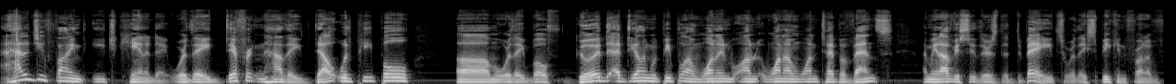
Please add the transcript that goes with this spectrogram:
How did you find each candidate? Were they different in how they dealt with people? Um, were they both good at dealing with people on one on one on one type events? I mean, obviously, there's the debates where they speak in front of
